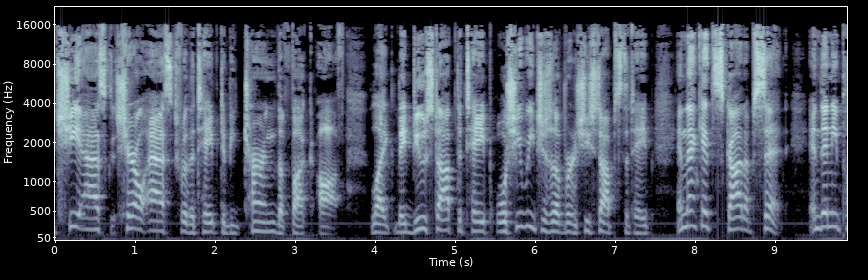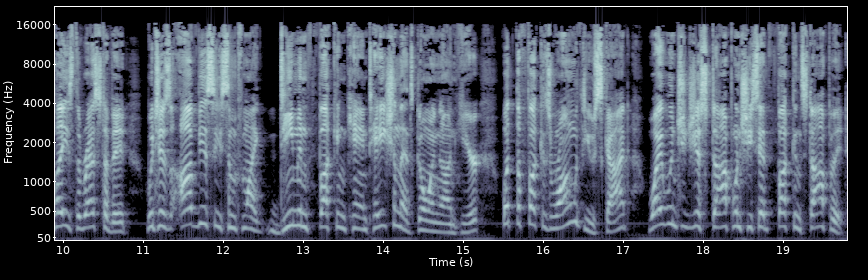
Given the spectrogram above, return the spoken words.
she asks, Cheryl asks for the tape to be turned the fuck off. Like, they do stop the tape. Well, she reaches over and she stops the tape, and that gets Scott upset. And then he plays the rest of it, which is obviously some like demon fucking cantation that's going on here. What the fuck is wrong with you, Scott? Why wouldn't you just stop when she said fucking stop it?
